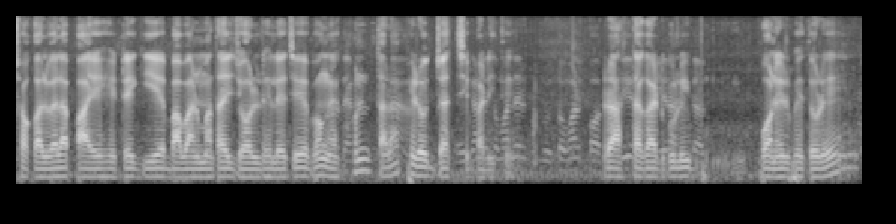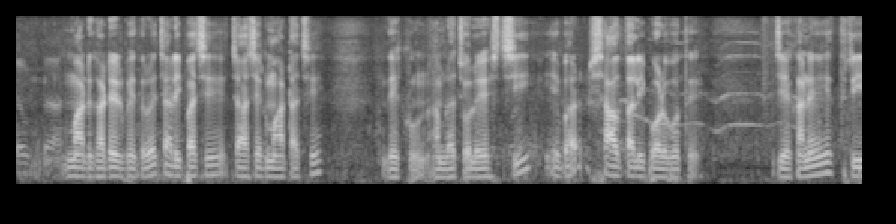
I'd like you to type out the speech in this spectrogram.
সকালবেলা পায়ে হেঁটে গিয়ে বাবার মাথায় জল ঢেলেছে এবং এখন তারা ফেরত যাচ্ছে বাড়িতে। রাস্তাঘাটগুলি বনের ভেতরে, মাঠঘাটের ভেতরে, চারিপাশে চাষের মাঠ আছে। দেখুন, আমরা চলে এসেছি এবার সাঁওতালি পর্বতে, যেখানে শ্রী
